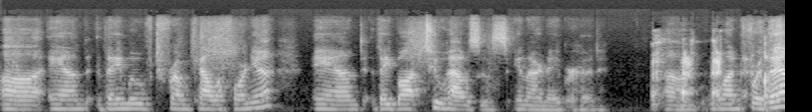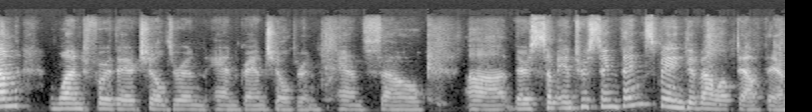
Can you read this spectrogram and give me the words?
uh, and they moved from California and they bought two houses in our neighborhood. Um, one for them, one for their children and grandchildren. And so uh, there's some interesting things being developed out there.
